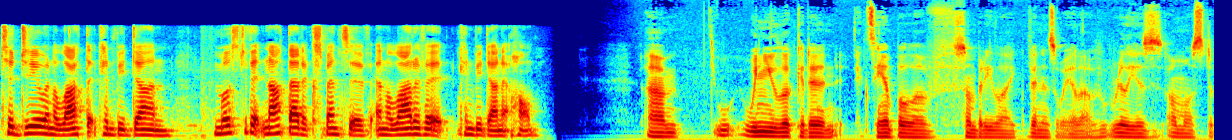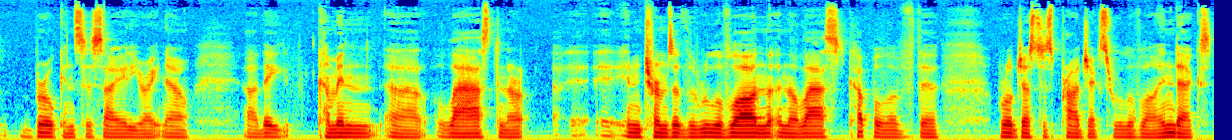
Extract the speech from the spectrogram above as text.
to do and a lot that can be done. Most of it not that expensive, and a lot of it can be done at home. Um, when you look at an example of somebody like Venezuela, who really is almost a broken society right now, uh, they come in uh, last in our in terms of the rule of law in the, in the, last couple of the World Justice Project's Rule of Law Index.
